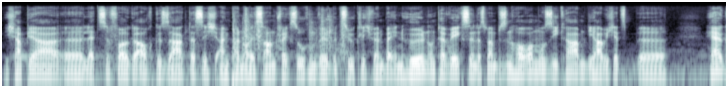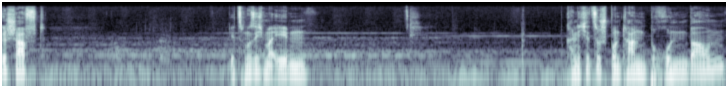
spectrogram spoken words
Ich habe ja äh, letzte Folge auch gesagt, dass ich ein paar neue Soundtracks suchen will, bezüglich, wenn wir in Höhlen unterwegs sind, dass wir ein bisschen Horrormusik haben. Die habe ich jetzt äh, hergeschafft. Jetzt muss ich mal eben... Kann ich jetzt so spontan einen Brunnen bauen?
